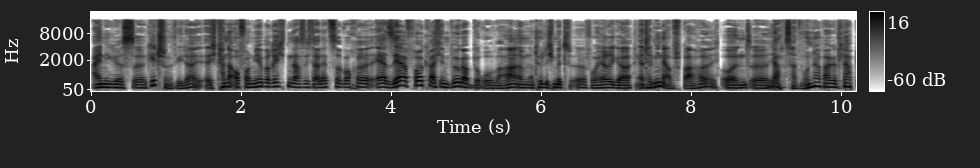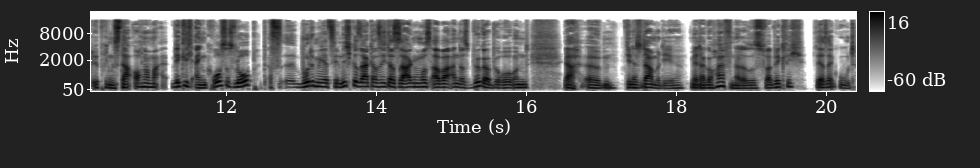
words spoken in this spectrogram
einiges äh, geht schon wieder. Ich kann da auch von mir berichten, dass ich da letzte Woche eher sehr erfolgreich im Bürgerbüro war, ähm, natürlich mit äh, vorheriger Terminabsprache und äh, ja, das hat wunderbar geklappt. Übrigens da auch nochmal wirklich ein großes Lob. Das äh, wurde mir jetzt hier nicht gesagt, dass ich das sagen muss, aber an das Bürgerbüro und ja, ähm, die nette Dame, die mir da geholfen hat. Also es war wirklich sehr, sehr gut.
